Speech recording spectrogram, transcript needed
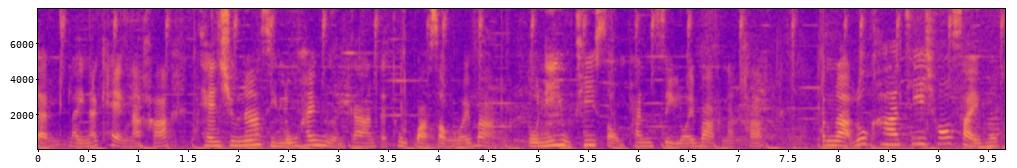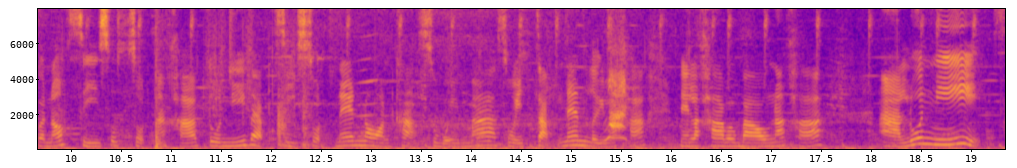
ลายลหน้าแข่งนะคะ แทนชิวหน้าสีลุงให้เหมือนกัน แต่ถูกกว่า 200 บาท ตัวนี้อยู่ที่ 2,400 บาทนะคะสำหรับลูกค้าที่ชอบใส่หมวกกันน็อกสีสดๆนะคะ ตัวนี้แบบสีสดแน่นอนค่ะ สวยมากสวยจับแน่นเลยนะคะ ในราคาเบาๆนะคะ อ่ารุ่นนี้ไซ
